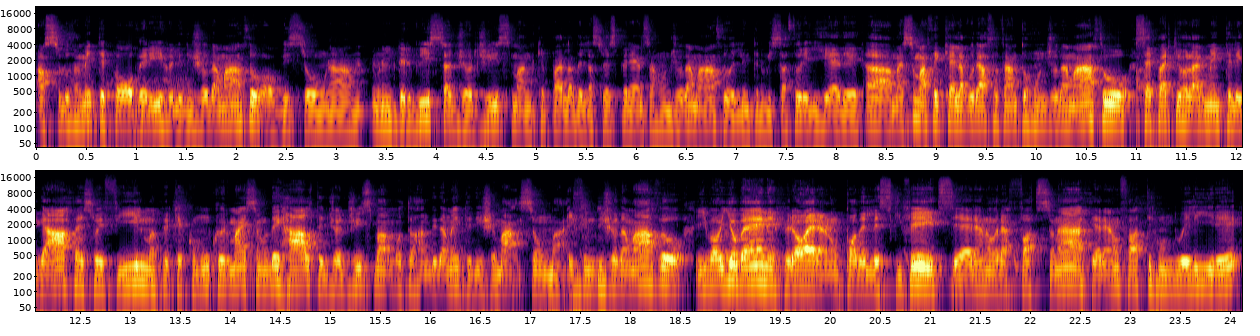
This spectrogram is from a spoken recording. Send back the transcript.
assolutamente poveri, quelli di Joe D'Amato. Ho visto una, un'intervista a George Eastman che parla della sua esperienza con Joe D'Amato e l'intervistatore gli chiede uh, ma insomma te che hai lavorato tanto con Joe D'Amato sei particolarmente legata ai suoi film perché comunque ormai sono dei cult e George Eastman molto candidamente dice ma insomma i film di Joe D'Amato li voglio bene però erano un po' delle schifezze, erano raffazzonati, erano fatti con due lire dire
